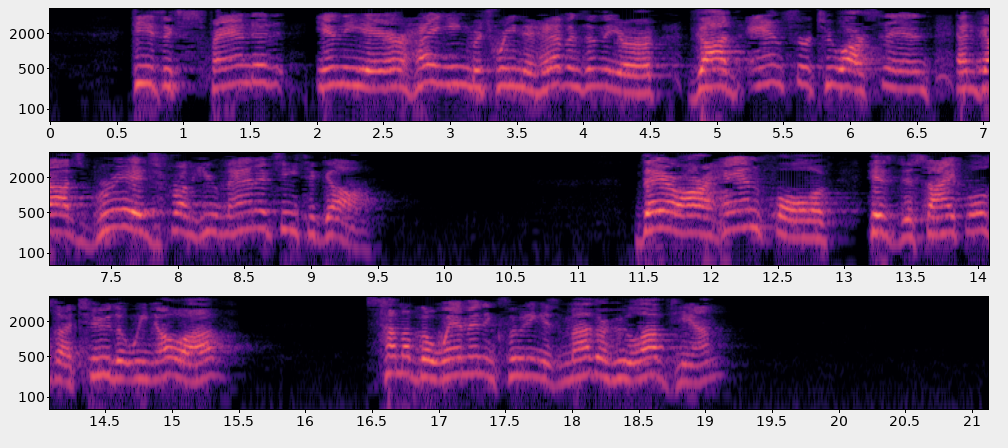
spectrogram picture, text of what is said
He is expanded in the air, hanging between the heavens and the earth, God's answer to our sins and God's bridge from humanity to God. There are a handful of his disciples, uh, two that we know of. Some of the women, including his mother who loved him.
